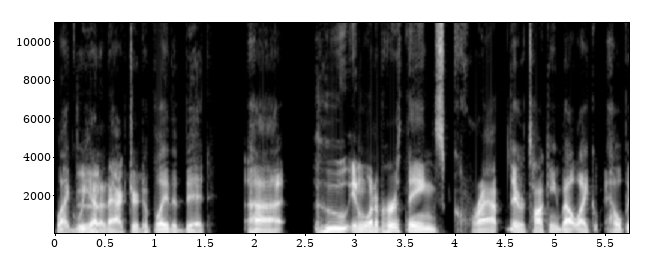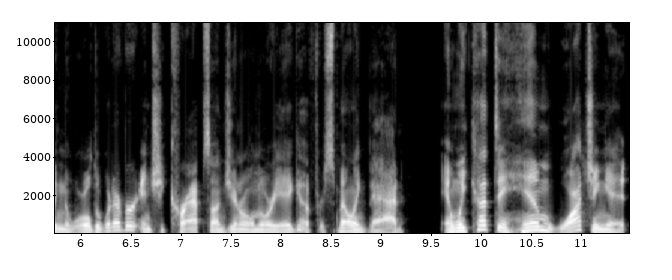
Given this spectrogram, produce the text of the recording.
Like we got an actor to play the bit. Uh, who in one of her things crap they were talking about like helping the world or whatever and she craps on general noriega for smelling bad and we cut to him watching it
